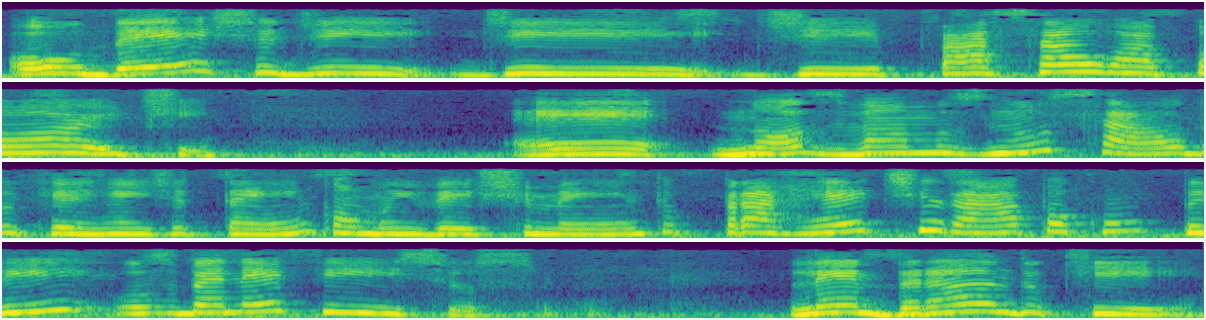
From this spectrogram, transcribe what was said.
ou deixa de, de, de passar o aporte, é, nós vamos no saldo que a gente tem como investimento para retirar para cumprir os benefícios. Lembrando que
